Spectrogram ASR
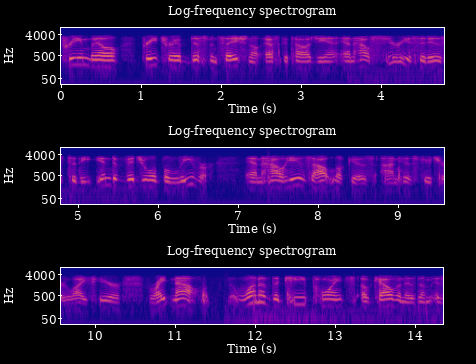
pre-mill, pre-trib dispensational eschatology, and, and how serious it is to the individual believer and how his outlook is on his future life here right now one of the key points of Calvinism is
